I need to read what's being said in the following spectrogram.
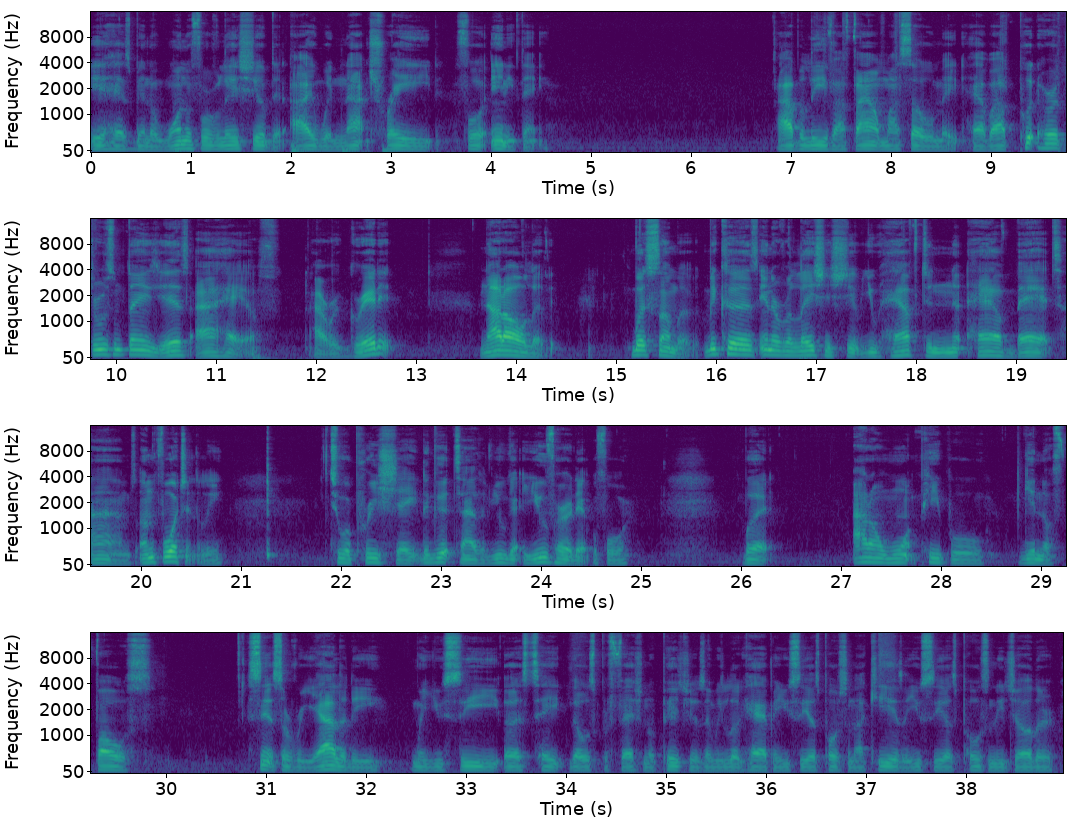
It has been a wonderful relationship that I would not trade for anything. I believe I found my soulmate. Have I put her through some things? Yes, I have. I regret it. Not all of it, but some of it. Because in a relationship, you have to have bad times, unfortunately, to appreciate the good times. If you got, you've heard that before, but I don't want people getting a false sense of reality when you see us take those professional pictures and we look happy, you see us posting our kids and you see us posting each other,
